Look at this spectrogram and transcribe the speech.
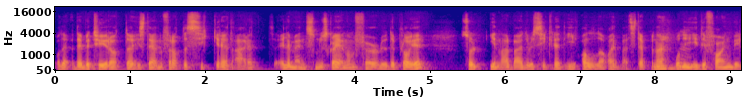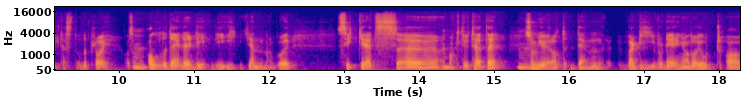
Og det, det betyr at uh, istedenfor at sikkerhet er et element som du skal gjennom før du deployer, så innarbeider du sikkerhet i alle arbeidssteppene, både i define, build, test og deploy. Altså Alle deler de, de gjennomgår sikkerhetsaktiviteter som gjør at den verdivurderinga du har gjort av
